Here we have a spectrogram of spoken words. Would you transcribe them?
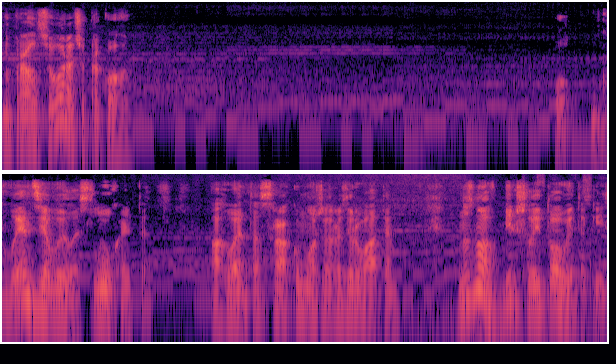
ну, про Алсіора чи про кого? О, Гвен з'явилась, слухайте. А Гвен та сраку може розірвати. Ну знов більш лейтовий такий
